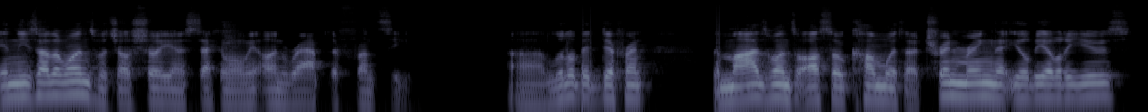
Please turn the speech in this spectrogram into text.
in these other ones, which I'll show you in a second when we unwrap the front seat. A little bit different. The MODZ ones also come with a trim ring that you'll be able to use.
